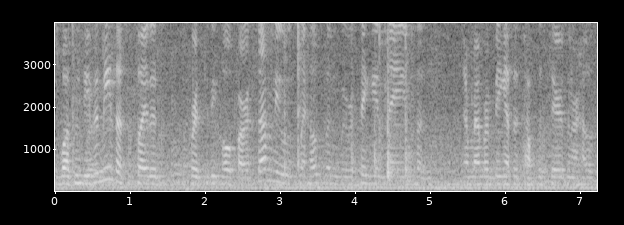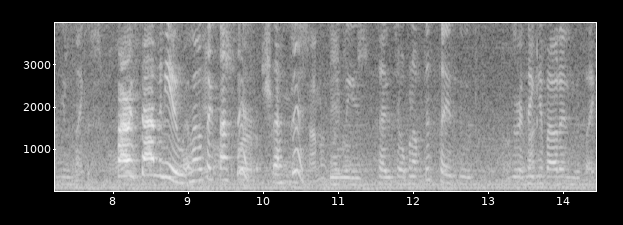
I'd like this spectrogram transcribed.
It wasn't even me that decided for it to be called Forest Avenue. It was my husband. We were thinking names, and I remember being at the top of the stairs in our house, and he was like, Forest Avenue, and I was like, that's it, that's it. When we decided to open up this place, it was we were thinking about it, and he was like,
